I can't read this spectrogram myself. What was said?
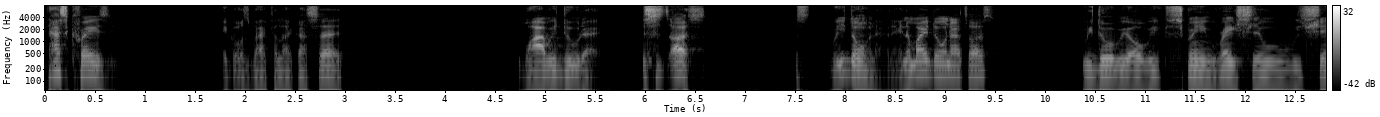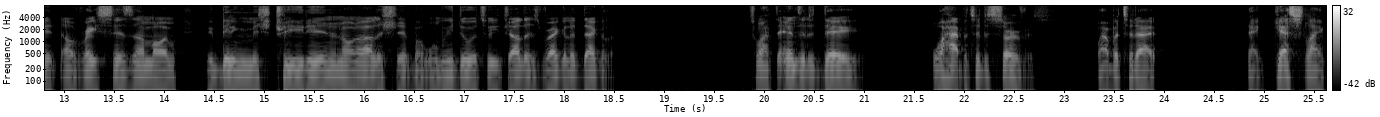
That's crazy. It goes back to like I said, why we do that. This is us. It's, we doing that. Ain't nobody doing that to us. We do it. We oh we scream racial shit or racism or we being mistreated and all the other shit. But when we do it to each other, it's regular degular. So at the end of the day, what happened to the service? What happened to that that guest like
